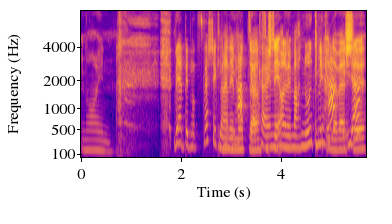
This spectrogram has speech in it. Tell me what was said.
Neun. Wer benutzt Wäscheklammern? Meine hab Mutter. gar keine. Verstehe auch nicht. Wir machen nur einen Knick Die in der hat- Wäsche. ja.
